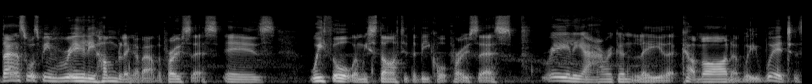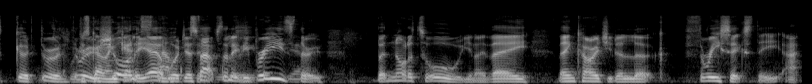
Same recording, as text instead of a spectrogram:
that's what's been really humbling about the process is we thought when we started the B Corp process really arrogantly that come on and we we're just good through and we'll through. Surely, yeah, we'll just absolutely breeze yeah. through. But not at all. You know, they they encourage you to look 360 at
